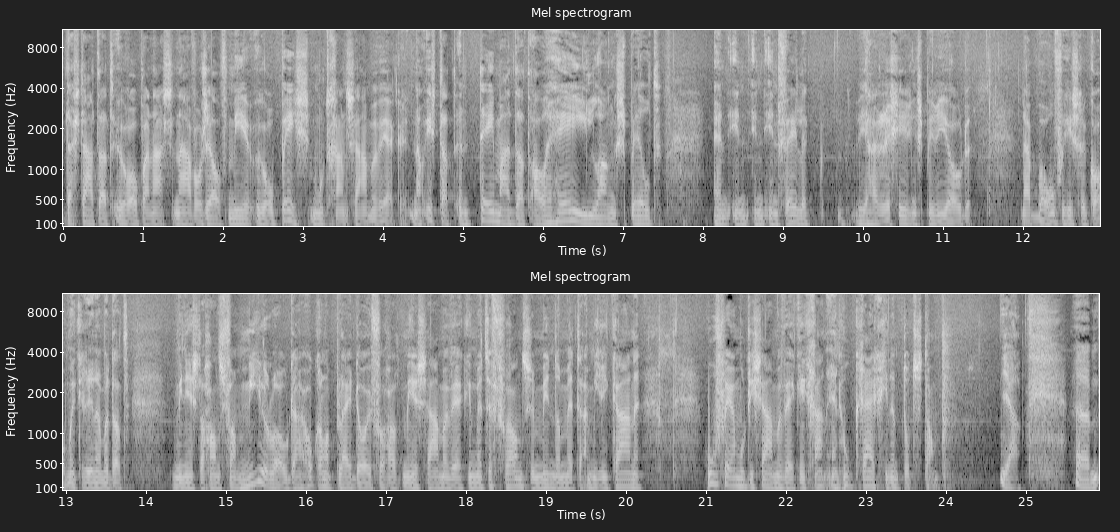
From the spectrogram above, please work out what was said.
daar staat dat Europa naast de NAVO zelf meer Europees moet gaan samenwerken. Nou is dat een thema dat al heel lang speelt en in, in, in vele ja, regeringsperioden naar boven is gekomen. Ik herinner me dat minister Hans van Mierlo daar ook al een pleidooi voor had. Meer samenwerking met de Fransen, minder met de Amerikanen. Hoe ver moet die samenwerking gaan en hoe krijg je hem tot stand? Ja, Um,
